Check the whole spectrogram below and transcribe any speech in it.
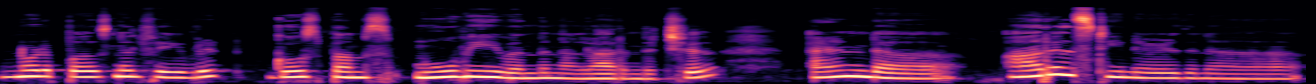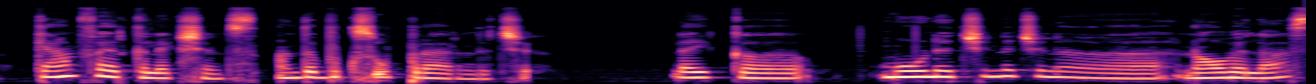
என்னோடய personal favourite goose bumps movie வந்து நல்லா இருந்துச்சு. அண்ட் ஆர்எல் ஸ்டீன் எழுதின கேம்ப் ஃபயர் கலெக்ஷன்ஸ் அந்த புக் சூப்பராக இருந்துச்சு. லைக் uh, மூணு சின்ன சின்ன நாவலாஸ்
